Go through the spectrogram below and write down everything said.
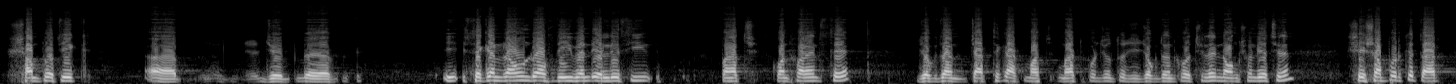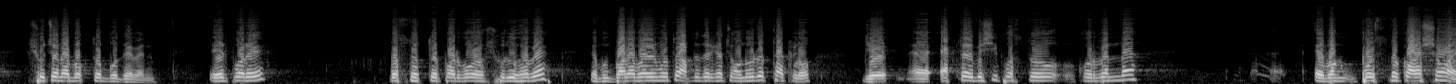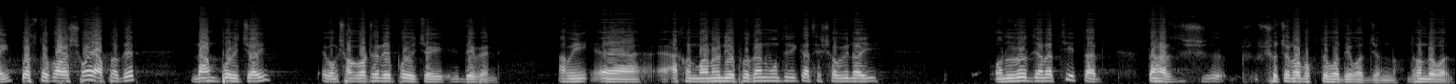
সাম্প্রতিক যে second round of the event LDC পাঁচ কনফারেন্সে যোগদান, চার থেকে আট মার্চ মার্চ পর্যন্ত যে যোগদান করেছিলেন, অংশ নিয়েছিলেন, সে সম্পর্কে তার সূচনা বক্তব্য দেবেন। এরপরে প্রশ্নোত্তর পর্ব শুরু হবে এবং বরাবরের মতো আপনাদের কাছে অনুরোধ থাকল যে একটার বেশি প্রশ্ন করবেন না, এবং প্রশ্ন করার সময়, প্রশ্ন করার সময় আপনাদের নাম পরিচয় এবং সংগঠনের পরিচয় দেবেন। আমি এখন মাননীয় প্রধানমন্ত্রীর কাছে সবিনয় অনুরোধ জানাচ্ছি তার সূ- সূচনা বক্তব্য দেওয়ার জন্য। ধন্যবাদ।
